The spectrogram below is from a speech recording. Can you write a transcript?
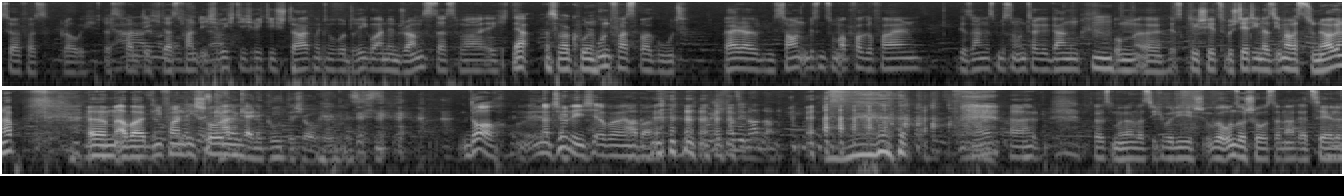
Surfers, glaube ich. Das fand ich, das fand ich richtig, richtig stark mit dem Rodrigo an den Drums. Das war echt Ja, das war cool. unfassbar gut. Leider dem Sound ein bisschen zum Opfer gefallen. Gesang ist ein bisschen untergegangen, Hm. um äh, das Klischee zu bestätigen, dass ich immer was zu nörgeln habe. ähm, aber die fand ich schon. keine gute Show geben. Doch, natürlich, aber. aber Ja, sollst mal hören, was ich über, die, über unsere Shows danach erzähle.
